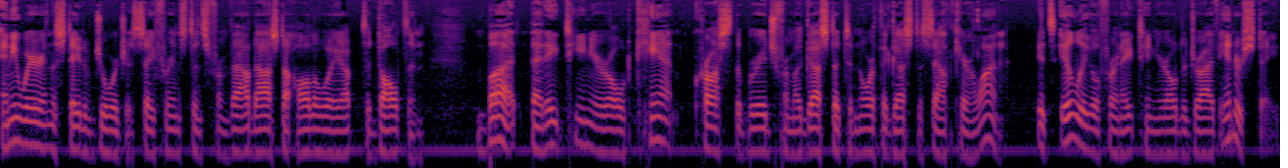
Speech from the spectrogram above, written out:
anywhere in the state of Georgia, say, for instance, from Valdosta all the way up to Dalton. But that 18 year old can't cross the bridge from Augusta to North Augusta, South Carolina. It's illegal for an 18 year old to drive interstate.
